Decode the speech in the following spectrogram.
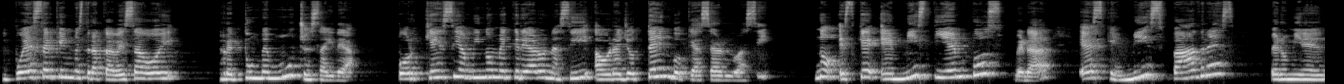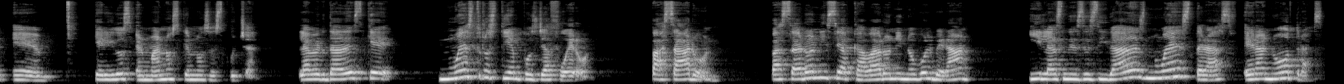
Y puede ser que en nuestra cabeza hoy retumbe mucho esa idea. ¿Por qué si a mí no me criaron así, ahora yo tengo que hacerlo así? No, es que en mis tiempos, ¿verdad? Es que mis padres, pero miren, eh, queridos hermanos que nos escuchan, la verdad es que nuestros tiempos ya fueron, pasaron, pasaron y se acabaron y no volverán. Y las necesidades nuestras eran otras.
